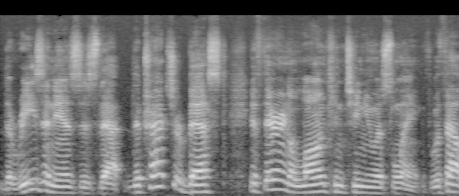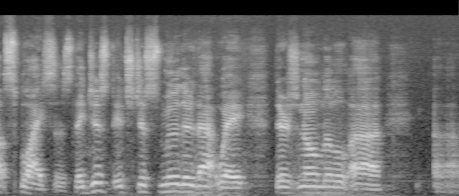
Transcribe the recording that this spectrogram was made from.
The reason is is that the tracks are best if they're in a long continuous length without splices. They just it's just smoother that way. There's no little uh, uh,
